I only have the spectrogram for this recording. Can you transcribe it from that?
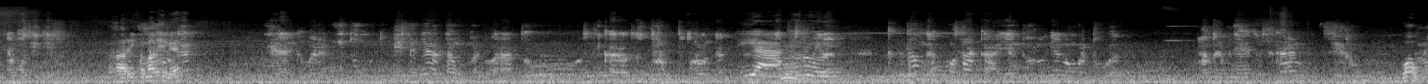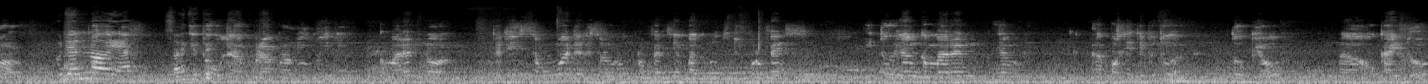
yang positif. hari kemarin ya Kan, Iya kemarin itu biasanya tahu nggak 200, 300 turun, turun kan? Iya, turun. Tahu nggak Osaka yang dulunya nomor 2 hampir punya itu sekarang zero, Wow. nol. Udah nol ya. saya itu gitu udah berapa minggu ini kemarin nol jadi semua dari seluruh provinsi 47 provinsi itu yang kemarin yang eh, positif itu Tokyo eh, Hokkaido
